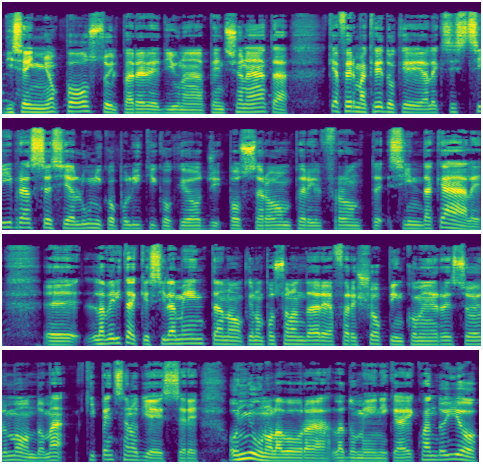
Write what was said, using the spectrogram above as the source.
di segno opposto, il parere di una pensionata che afferma credo che Alexis Tsipras sia l'unico politico che oggi possa rompere il fronte sindacale. Eh, la verità è che si lamentano che non possono andare a fare shopping come nel resto del mondo, ma chi pensano di essere. Ognuno lavora la domenica e quando io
